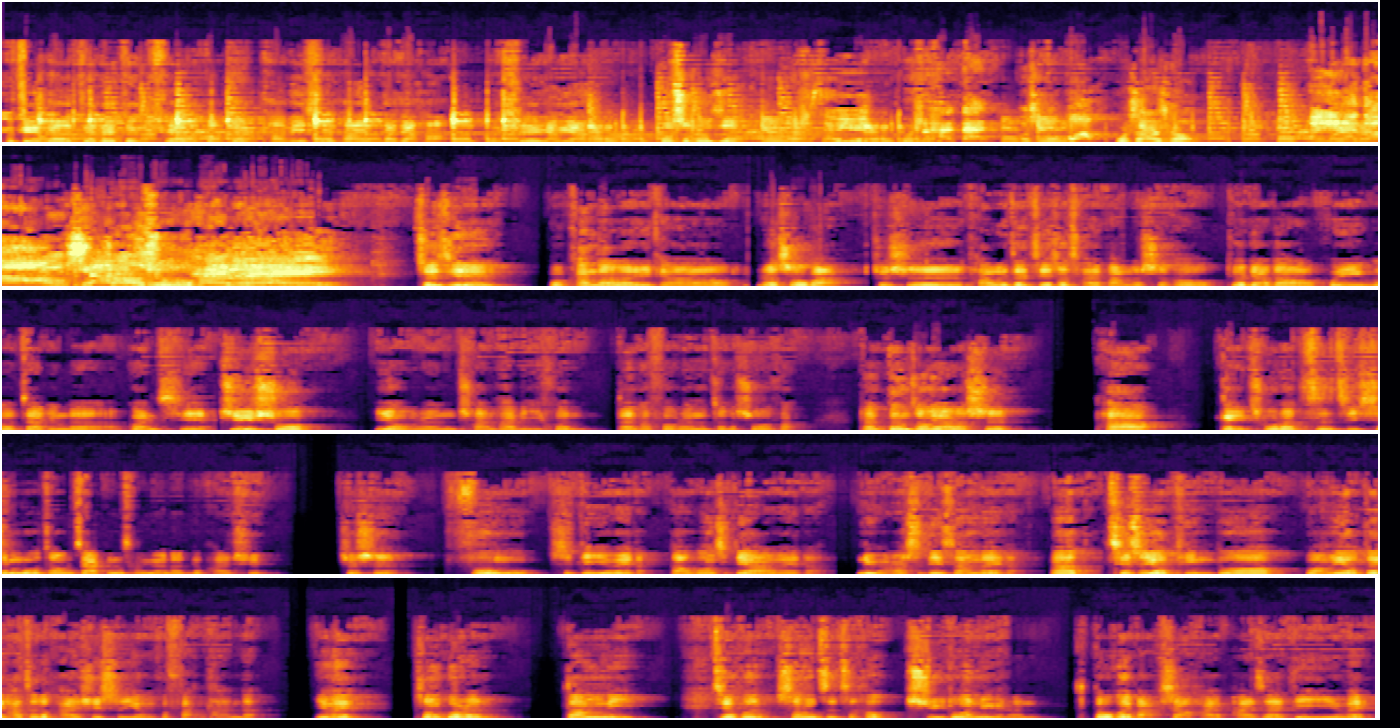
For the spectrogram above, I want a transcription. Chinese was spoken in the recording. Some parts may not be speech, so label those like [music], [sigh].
不见得绝对正确，不保证讨你喜欢。大家好，我是杨洋，我是胡子，我是小鱼，我是海带，我是波波，我是二球。欢迎来到少数派对。最近我看到了一条热搜吧，就是汤唯在接受采访的时候就聊到婚姻和家庭的关系，据说有人传他离婚，但他否认了这个说法。但更重要的是，他给出了自己心目中家庭成员的一个排序，就是父母是第一位的，老公是第二位的，女儿是第三位的。那其实有挺多网友对他这个排序是有一个反弹的，因为中国人，当你结婚生子之后，许多女人都会把小孩排在第一位。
